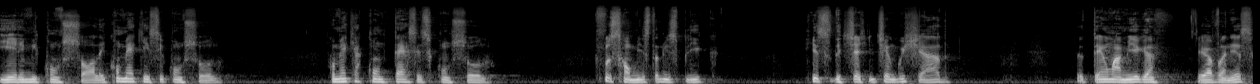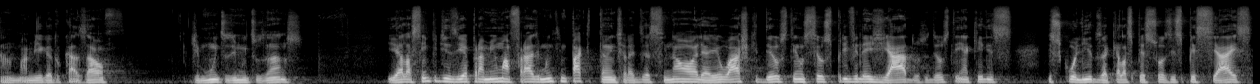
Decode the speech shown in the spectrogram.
E Ele me consola. E como é que é esse consolo? Como é que acontece esse consolo? O salmista não explica. Isso deixa a gente angustiado. Eu tenho uma amiga, eu e a Vanessa, uma amiga do casal, de muitos e muitos anos, e ela sempre dizia para mim uma frase muito impactante. Ela dizia assim: Não, olha, eu acho que Deus tem os seus privilegiados, Deus tem aqueles escolhidos, aquelas pessoas especiais,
